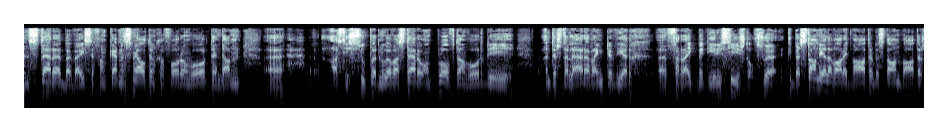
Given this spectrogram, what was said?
in sterre by wyse van kernsmelting gevorm word en dan uh as die supernova sterre ontplof dan word die interstellêre ruimte weer uh, verryk met hierdie suurstof. So die bestanddele waaruit water bestaan, water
